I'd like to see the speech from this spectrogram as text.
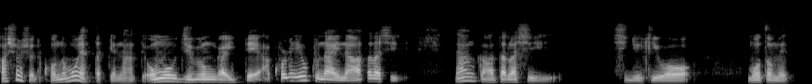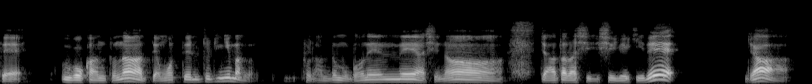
ァッションショーってこんなもんやったっけなって思う自分がいて、あ、これ良くないな、新しい、なんか新しい刺激を求めて動かんとなって思ってる時に、まあ、ブランドも5年目やしなじゃあ新しい刺激で、じゃあ、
